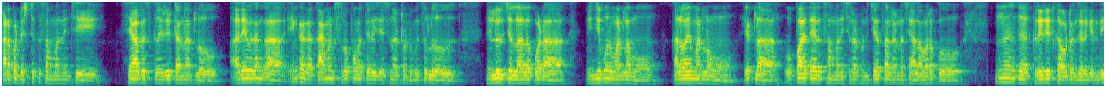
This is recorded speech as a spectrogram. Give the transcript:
కడప డిస్టిక్ సంబంధించి శాలరీస్ క్రెడిట్ అన్నట్లు అదేవిధంగా ఇంకా కామెంట్స్ రూపంలో తెలియజేసినటువంటి మిత్రులు నెల్లూరు జిల్లాలో కూడా వింజమూరు మండలము కలవాయి మండలము ఇట్లా ఉపాధ్యాయులకు సంబంధించినటువంటి జీతాలు చాలా వరకు క్రెడిట్ కావడం జరిగింది.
